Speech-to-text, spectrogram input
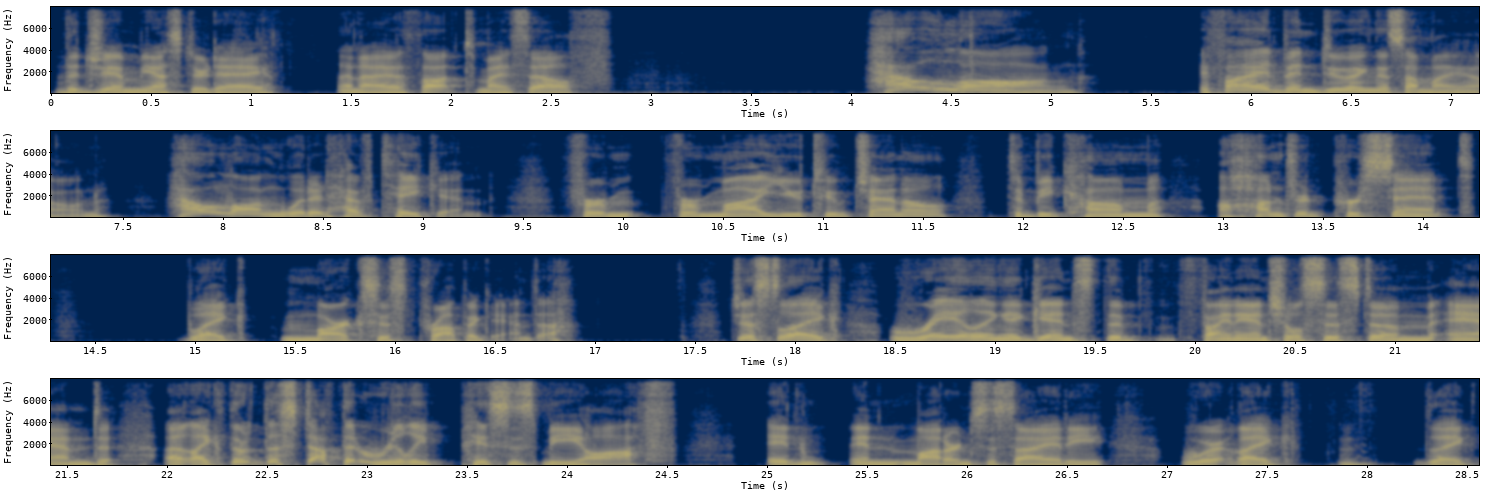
the gym yesterday and I thought to myself, how long if I had been doing this on my own, how long would it have taken for for my YouTube channel to become 100% like Marxist propaganda? Just like railing against the financial system and uh, like the the stuff that really pisses me off in in modern society where like like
